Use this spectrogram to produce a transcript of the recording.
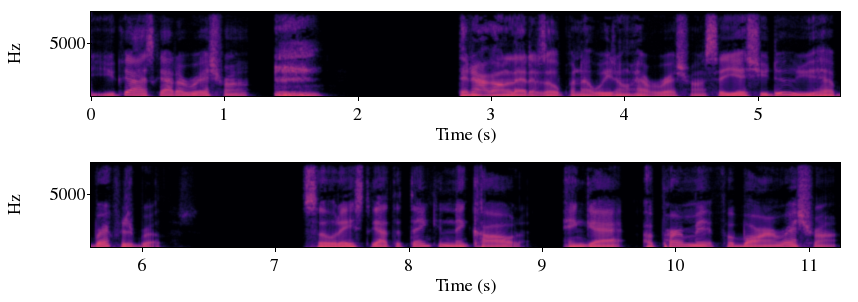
you guys got a restaurant? They're not gonna let us open up. We don't have a restaurant. I said, yes, you do. You have Breakfast Brothers. So they got to thinking. They called and got a permit for bar and restaurant,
